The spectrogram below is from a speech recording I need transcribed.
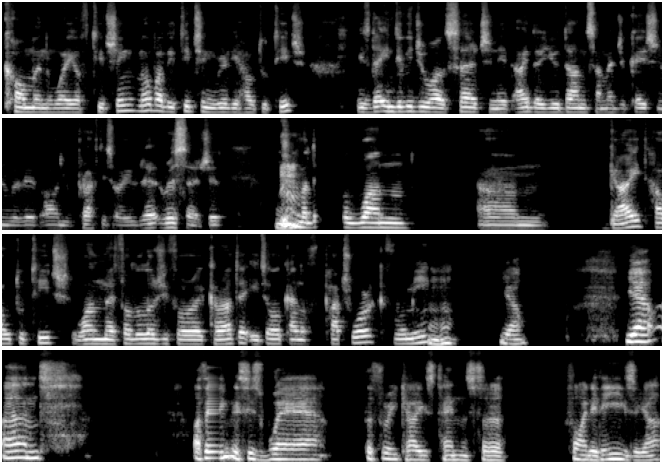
common way of teaching. Nobody teaching really how to teach. Is the individual search in it. Either you done some education with it, or you practice, or you re- research it. Mhm. but one um, guide how to teach one methodology for karate it's all kind of patchwork for me Mhm. Yeah. Yeah. And I think this is where the 3Ks tends to find it easier.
